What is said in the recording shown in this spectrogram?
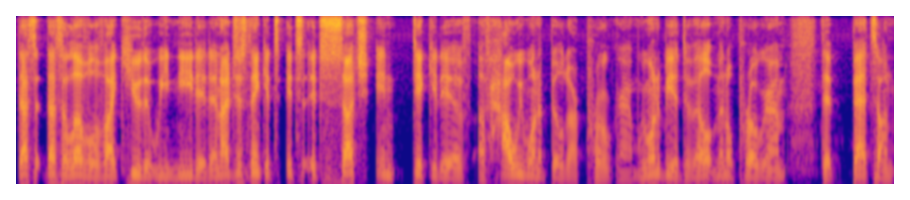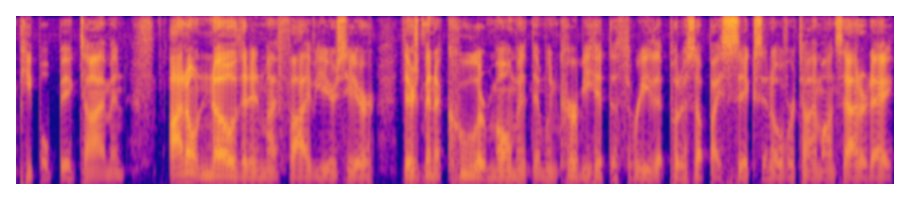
That's that's a level of IQ that we needed, and I just think it's it's it's such indicative of how we want to build our program. We want to be a developmental program that bets on people big time, and I don't know that in my five years here, there's been a cooler moment than when Kirby hit the three that put us up by six in overtime on Saturday.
